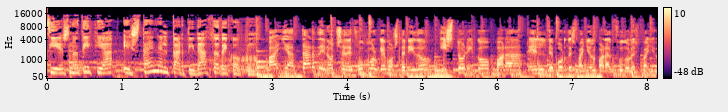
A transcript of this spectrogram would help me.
Si es noticia, está en el partidazo de Cope. Vaya tarde noche de fútbol que hemos tenido, histórico para el deporte español, para el fútbol español.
